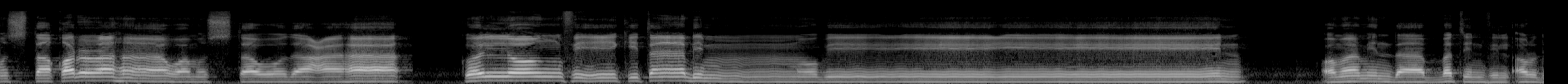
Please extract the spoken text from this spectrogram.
مستقرها ومستودعها كل في كتاب مبين وما من دابة في الأرض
